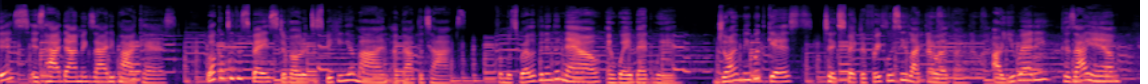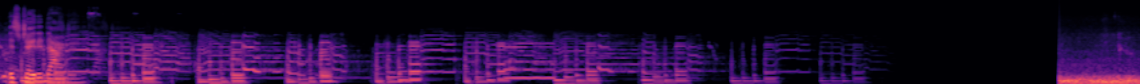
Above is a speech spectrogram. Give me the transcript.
This is High Dime Anxiety Podcast. Welcome to the space devoted to speaking your mind about the times, from what's relevant in the now and way back when. Join me with guests to expect a frequency like no other. Are you ready? Because I am. It's Jada Diamond.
